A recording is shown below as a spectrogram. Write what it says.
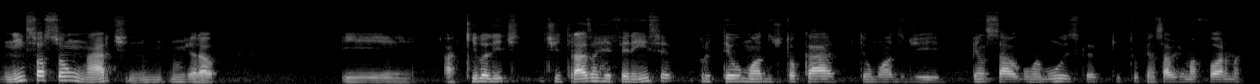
nem só som, arte no, geral, E aquilo ali te, te traz a referência pro teu modo de tocar, pro teu modo de pensar alguma música que tu pensava de uma forma,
